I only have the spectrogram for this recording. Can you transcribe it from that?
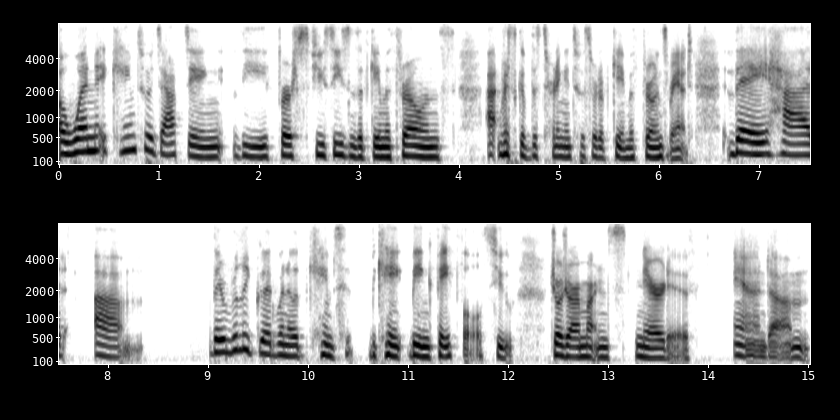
Uh, when it came to adapting the first few seasons of Game of Thrones, at risk of this turning into a sort of Game of Thrones rant, they had um, they're really good when it came to became, being faithful to George R. R. Martin's narrative and um,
